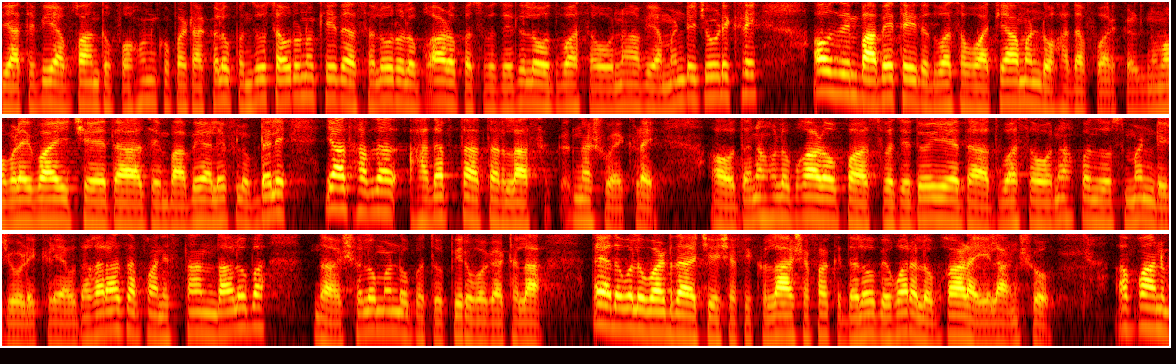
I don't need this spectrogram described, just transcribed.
زیاتوي، افغان توپوهونکو په ټاکلو پنځوس اورونو کې د څلورو لوبغاړو په سوځېدلو دوه سوه او نهه اویا منډې جوړې کړې او زیمبابوې ته یې د دوه سوه اتیا منډو هدف ورکړ. نوموړی وايي چې د زیمبابوې الف لوبډلې یاد هدف ته تر لاس نه شوی کړی او د نهو لوبغاړو په سوځېدو یې د دوه سوه او نهه پنځوس منډې جوړې کړې او دغه راز افغانستان دا لوبه د شلو منډو په توپیر وګټله. د یادولو وړ ده چې شفیق الله شفق د لوبې غوره لوبغاړی اعلان شو. افغان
